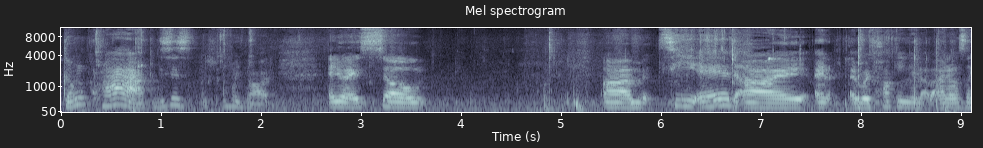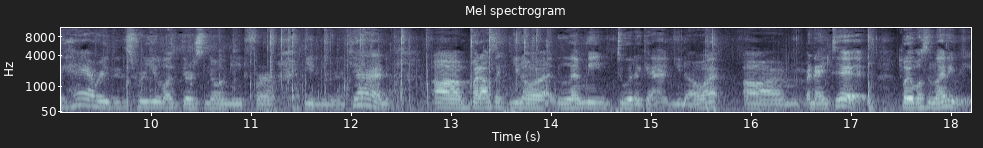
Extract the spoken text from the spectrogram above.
don't crack. This is oh my god. Anyway, so um, TA and I and, and we're talking and, and I was like, hey, I already did this for you. Like, there's no need for you to do it again. Um, but I was like, you know what? Let me do it again. You know what? Um, and I did, but it wasn't letting me.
